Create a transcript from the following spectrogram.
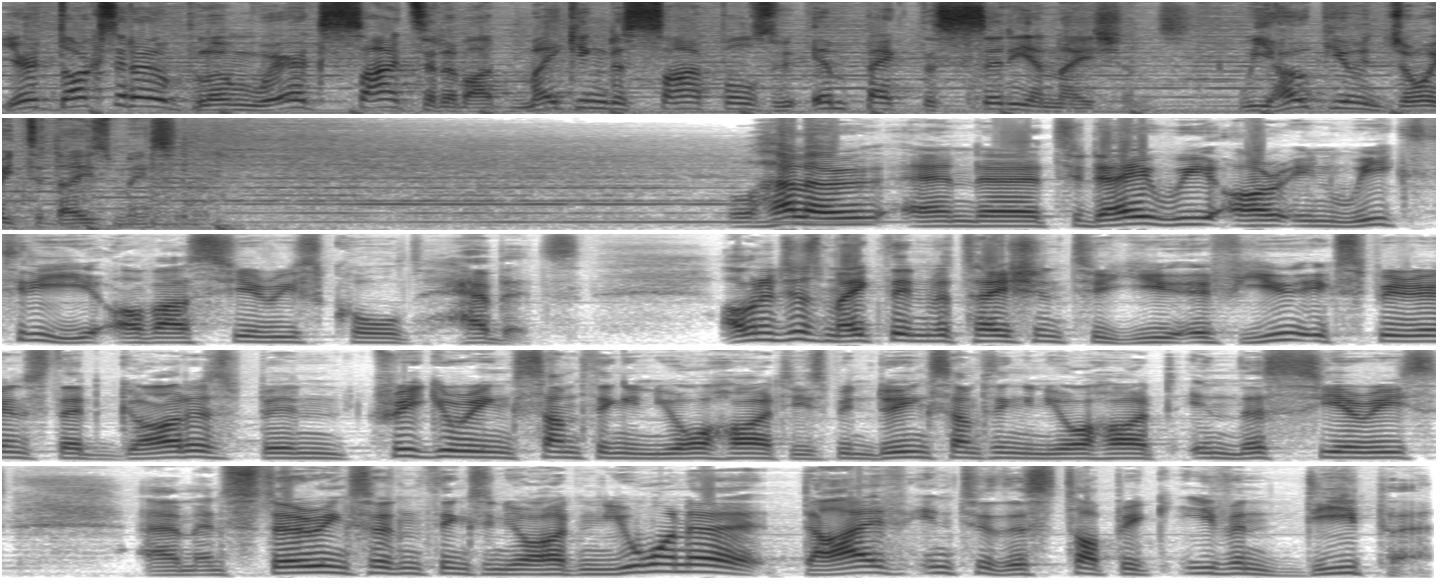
Here at Doxa Deo Bloom, we're excited about making disciples who impact the city and nations. We hope you enjoyed today's message. Well, hello, and uh, today we are in week three of our series called Habits. I want to just make the invitation to you. If you experience that God has been triggering something in your heart, He's been doing something in your heart in this series, um, and stirring certain things in your heart, and you want to dive into this topic even deeper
